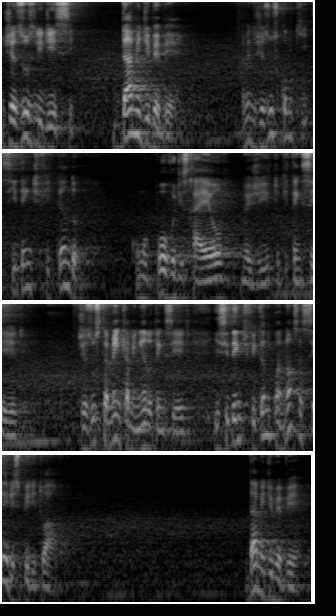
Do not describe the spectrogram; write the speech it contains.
Jesus lhe disse: Dá-me de beber. Está vendo? Jesus, como que se identificando com o povo de Israel no Egito que tem sede. Jesus também caminhando tem sede e se identificando com a nossa sede espiritual. Dá-me de beber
